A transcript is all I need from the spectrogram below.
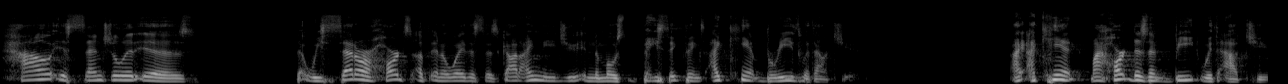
how essential it is that we set our hearts up in a way that says, God, I need you in the most basic things. I can't breathe without you. I, I can't, my heart doesn't beat without you.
